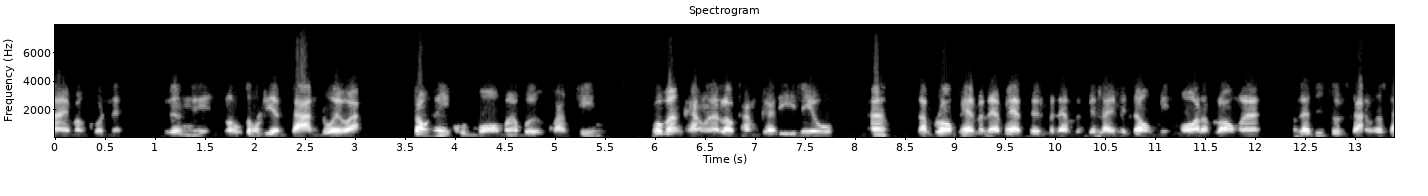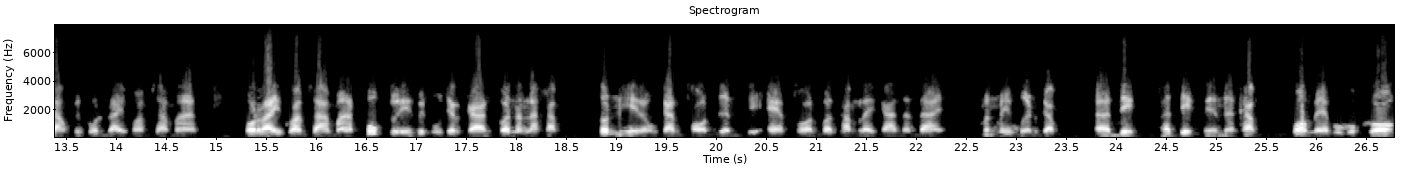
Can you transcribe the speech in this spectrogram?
นายบางคนเนี่ย เรื่องนี้ต้องต้องเรียนศาลด้วยว่า ต้องให้คุณหมอมาเบิกความจริง เพราะบางครั้งน่ะเราทำคดีเร็วอะรับรองแพทย์มาแล้วแพทย์เซ็นมาแล้วมันเป็นไรไม่ต้องมีหมอรับรองมา และที่สุดศาลก็สั่งเป็นคนไร้ความสามารถ พอไร้ความสามารถปุ๊บตัวเองเป็นผู้จัดการก็นั่นแหละครับ ต้นเหตุของการถอนเงินที่แอบถอนว่าทำรายการนั้นได้ มันไม่เหมือนกับเด็กถ้าเด็กเนี่ยนะครับ พ่อแม่ผู้ปกครอง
